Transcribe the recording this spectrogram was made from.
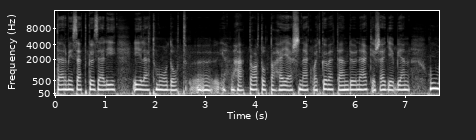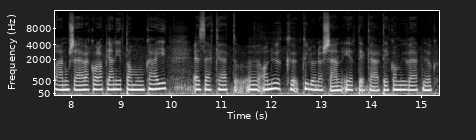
természetközeli életmódot hát tartotta helyesnek, vagy követendőnek, és egyéb ilyen humánus elvek alapján írta a munkáit. Ezeket a nők különösen értékelték, a művelt nők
